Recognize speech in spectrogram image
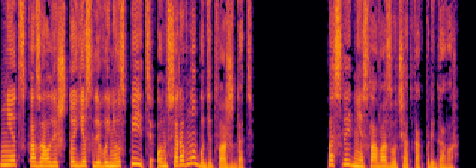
«Нет, сказал лишь, что если вы не успеете, он все равно будет вас ждать». Последние слова звучат как приговор.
